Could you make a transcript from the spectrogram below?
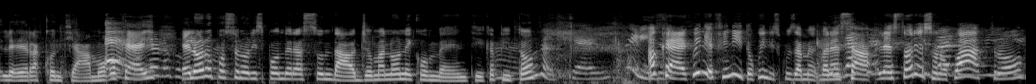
le raccontiamo, Eh, ok? come E loro possono rispondere al sondaggio, ma non nei commenti, capito? È? Ok, quindi è finito. Quindi scusa, Vanessa, le storie sono quattro?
